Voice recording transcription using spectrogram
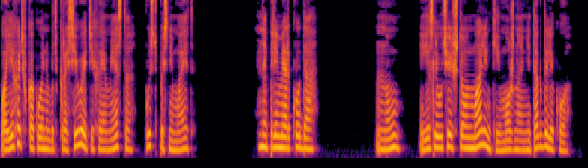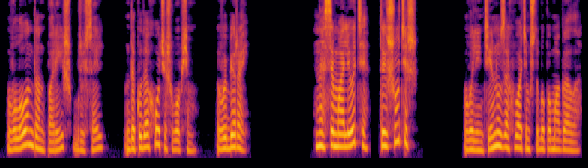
Поехать в какое-нибудь красивое тихое место, пусть поснимает. Например, куда? Ну, если учесть, что он маленький, можно не так далеко. В Лондон, Париж, Брюссель. Да куда хочешь, в общем. Выбирай. На самолете? Ты шутишь? Валентину захватим, чтобы помогала.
